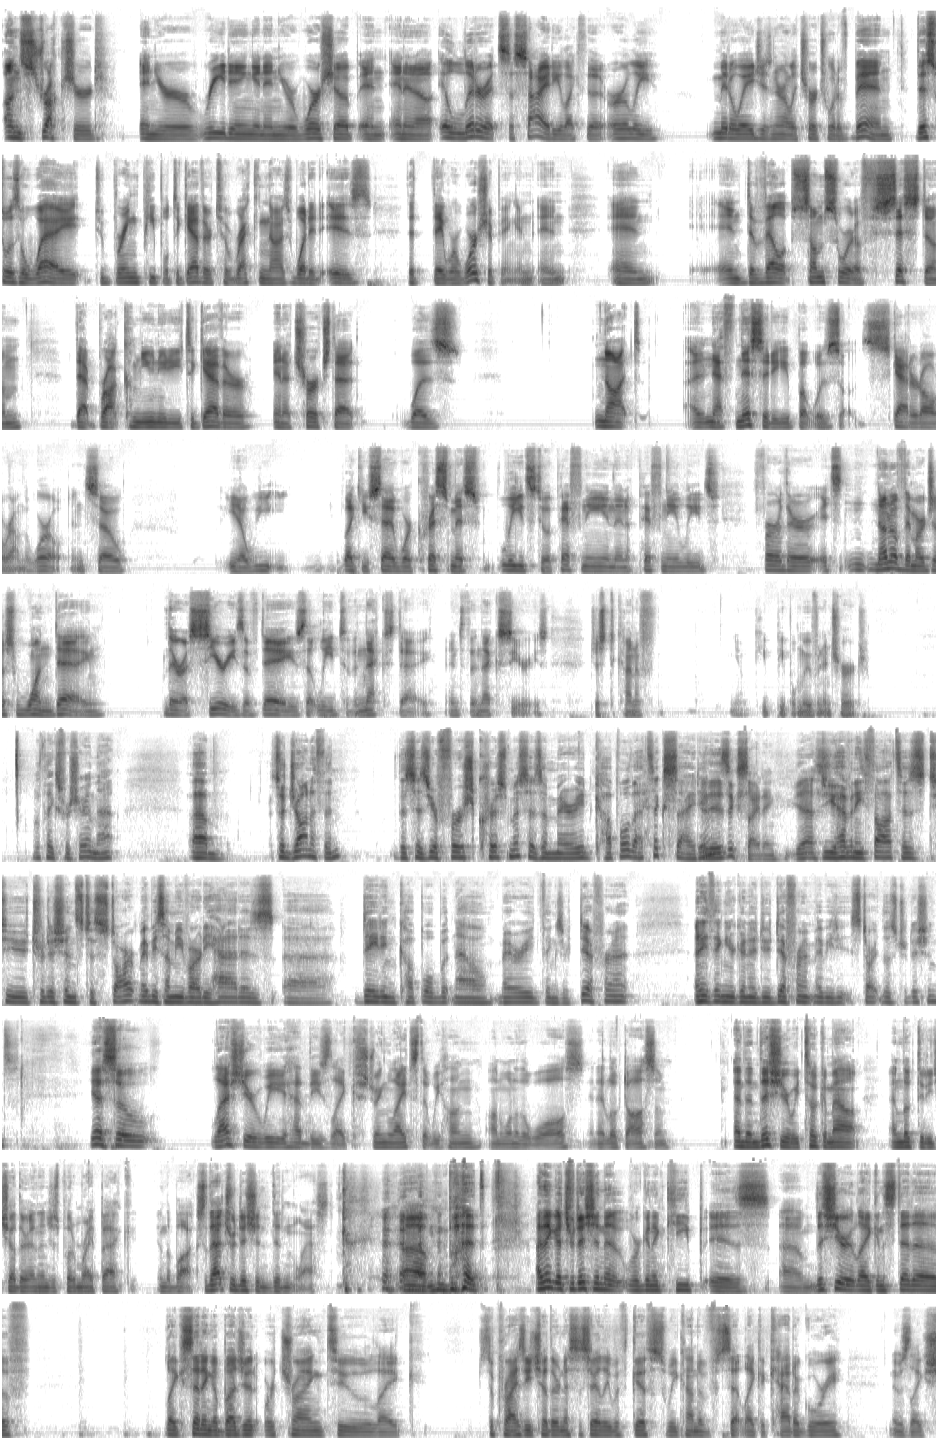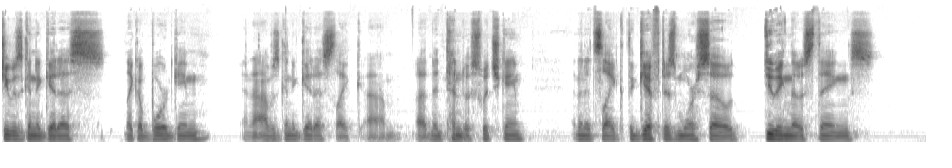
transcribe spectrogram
unstructured in your reading and in your worship and, and in an illiterate society like the early middle ages and early church would have been this was a way to bring people together to recognize what it is that they were worshiping and and and and develop some sort of system that brought community together in a church that was not an ethnicity but was scattered all around the world. And so you know we like you said where christmas leads to epiphany and then epiphany leads further it's none of them are just one day they're a series of days that lead to the next day and to the next series just to kind of you know keep people moving in church Well, thanks for sharing that. Um, so, Jonathan, this is your first Christmas as a married couple. That's exciting. It is exciting. Yes. Do you have any thoughts as to traditions to start? Maybe some you've already had as a dating couple, but now married, things are different. Anything you're going to do different? Maybe start those traditions? Yeah, so last year we had these like string lights that we hung on one of the walls and it looked awesome. And then this year we took them out and looked at each other and then just put them right back in the box. So that tradition didn't last. um, but I think a tradition that we're going to keep is um, this year, like instead of like setting a budget or trying to like surprise each other necessarily with gifts, we kind of set like a category. It was like she was going to get us like a board game and I was going to get us like um, a Nintendo Switch game. And then it's like the gift is more so doing those things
